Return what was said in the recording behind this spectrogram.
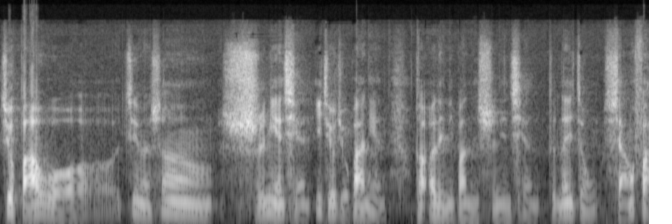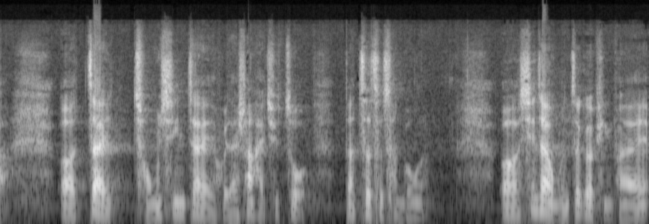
就把我基本上十年前，一九九八年到二零零八年十年前的那种想法，呃，再重新再回来上海去做。但这次成功了。呃，现在我们这个品牌，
